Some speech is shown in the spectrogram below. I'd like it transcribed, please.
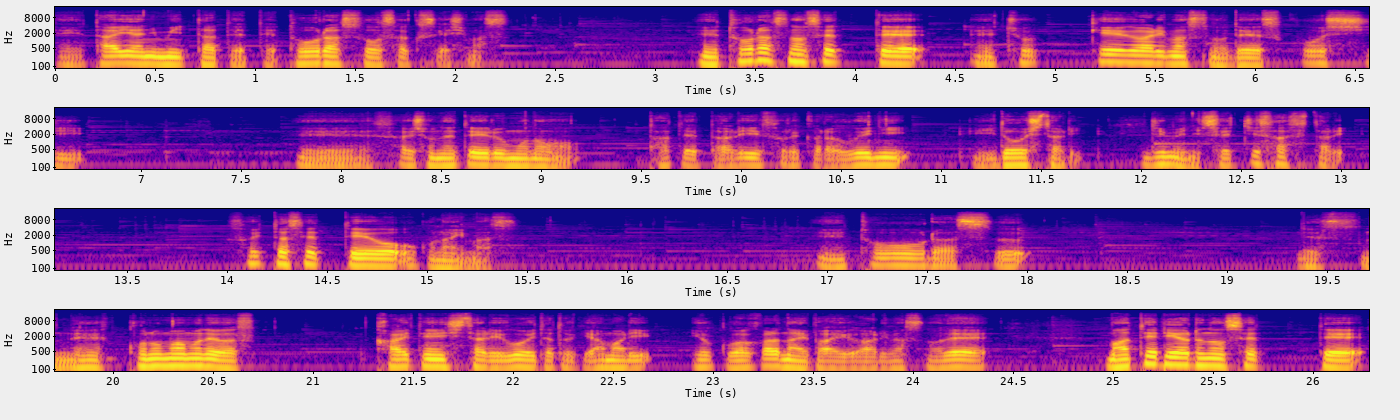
えタイヤに見立ててトーラスを作成します。えトーラスの設定、え直径がありますので、少し、え最初寝ているものを立てたり、それから上に移動したり、地面に設置させたり、そういった設定を行います。えトーラスですね。このままでは回転したり動いたときあまりよくわからない場合がありますので、マテリアルの設定、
